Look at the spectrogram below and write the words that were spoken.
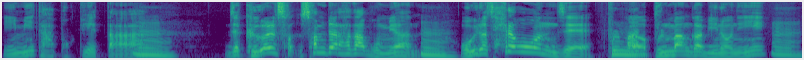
이미 다 복귀했다. 음, 이제 그걸 서- 선별하다 보면 음. 오히려 새로운 이제 불만. 어, 불만과 민원이 음.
